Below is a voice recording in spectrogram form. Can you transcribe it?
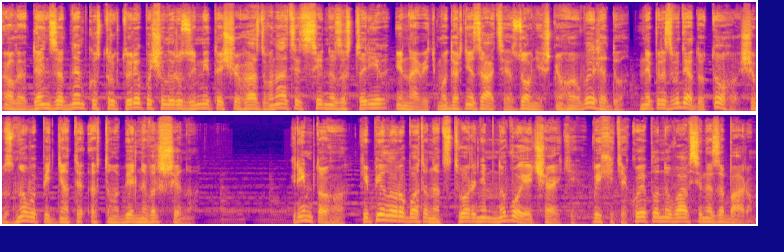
Але день за днем конструктори почали розуміти, що ГАЗ-12 сильно застарів, і навіть модернізація зовнішнього вигляду не призведе до того, щоб знову підняти автомобіль на вершину. Крім того, кипіла робота над створенням нової чайки, вихід якої планувався незабаром.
